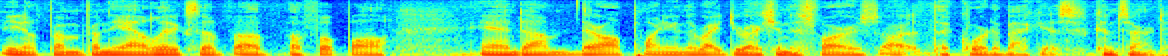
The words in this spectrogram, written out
you know from from the analytics of of, of football, and um, they're all pointing in the right direction as far as our, the quarterback is concerned.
